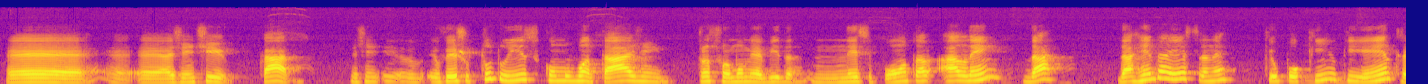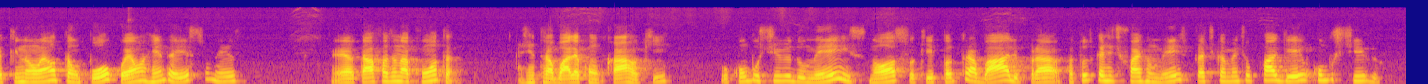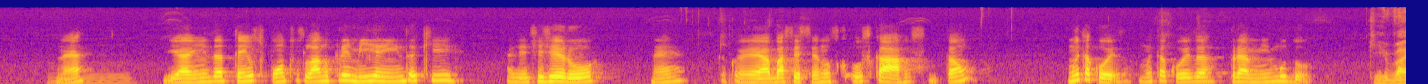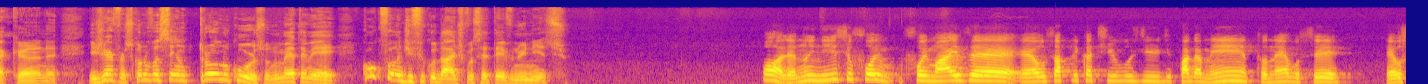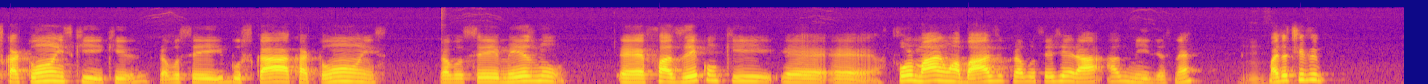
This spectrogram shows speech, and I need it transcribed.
é, é, é, a gente, cara, a gente, eu, eu, vejo tudo isso como vantagem, transformou minha vida nesse ponto, além da, da renda extra, né? Que o pouquinho que entra, que não é tão pouco, é uma renda extra mesmo. É, eu estava fazendo a conta, a gente trabalha com carro aqui, o combustível do mês, nosso aqui, todo trabalho, para tudo que a gente faz no mês, praticamente eu paguei o combustível, né? E ainda tem os pontos lá no Premi ainda que a gente gerou, né? É, abastecendo os, os carros. Então, muita coisa, muita coisa para mim mudou. Que bacana. E Jefferson, quando você entrou no curso, no MetaMR, qual foi a dificuldade que você teve no início? Olha, no início foi, foi mais é, é os aplicativos de, de pagamento, né? Você é os cartões que, que para você ir buscar cartões, para você mesmo é, fazer com que é, é, formar uma base para você gerar as milhas, né? Uhum. Mas eu tive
